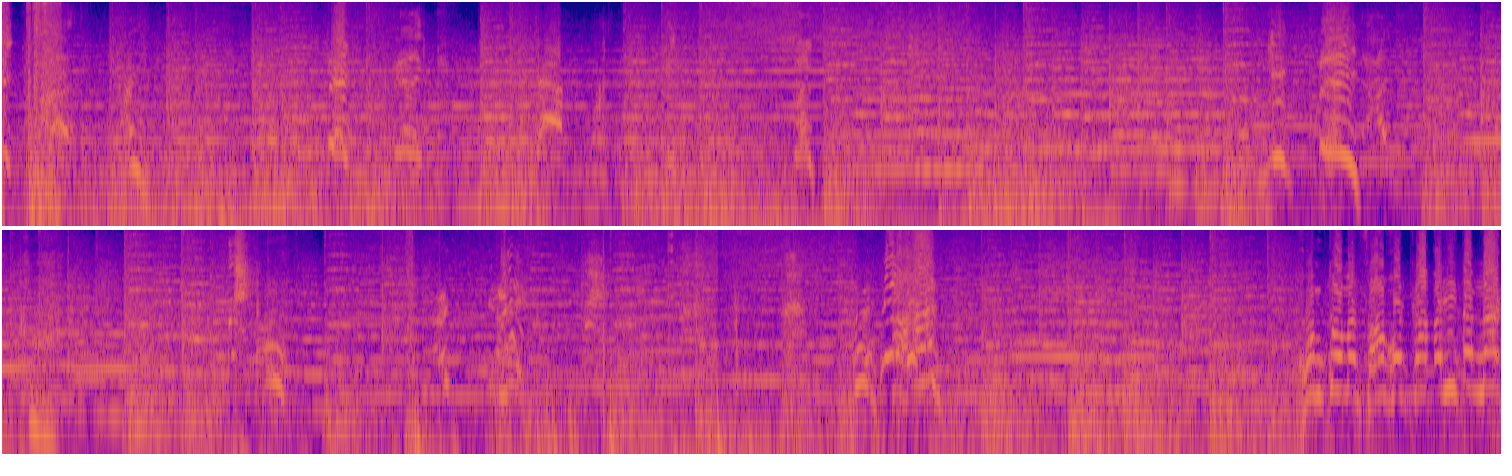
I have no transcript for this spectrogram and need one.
ท มตัวมันสองคนกลับไปที่ตำหนัก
